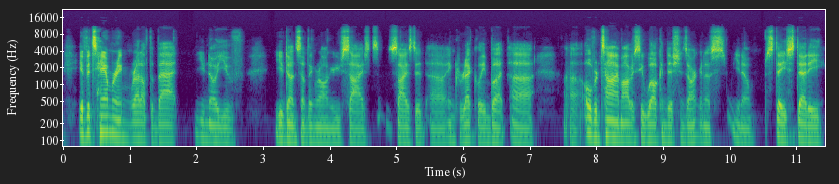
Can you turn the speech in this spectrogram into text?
if it's hammering right off the bat, you know you've you've done something wrong or you've sized sized it uh, incorrectly. But uh, uh, over time, obviously, well conditions aren't going to you know stay steady.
